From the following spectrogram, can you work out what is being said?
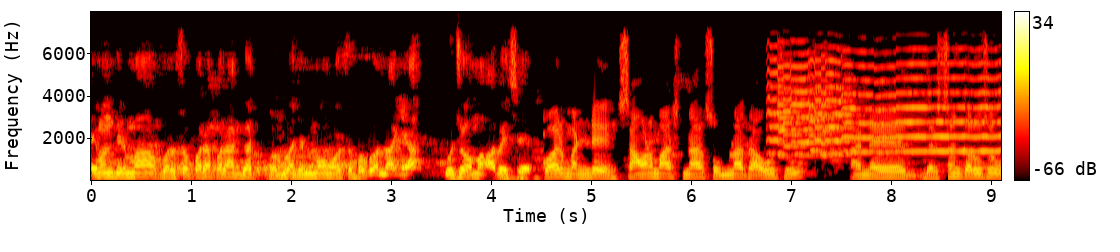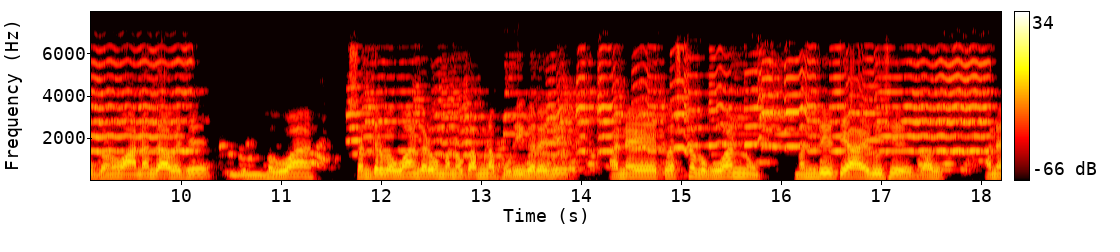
એ મંદિરમાં વર્ષો પરંપરાગત ભગવાન જન્મ મહોત્સવ ભગવાનનો અહીંયા ઉજવવામાં આવે છે. પર મંડે શ્રાવણ માસના સોમનાથ આવું છું અને દર્શન કરું છું. ઘણો આનંદ આવે છે. ભગવાન શંકર ભગવાન ઘણો મનોકામના પૂરી કરે છે અને કૃષ્ણ ભગવાનનું મંદિર ત્યાં આવેલું છે. અને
